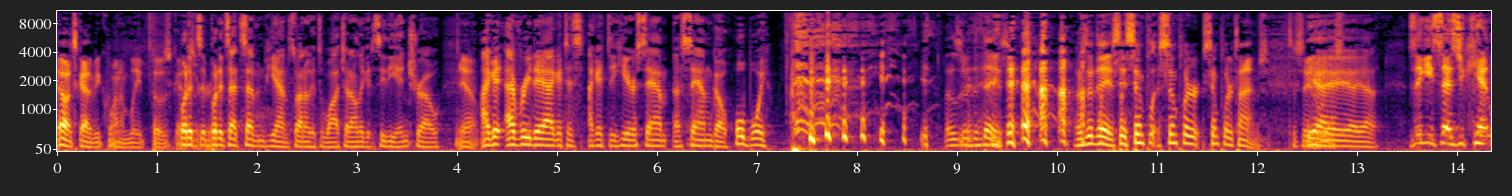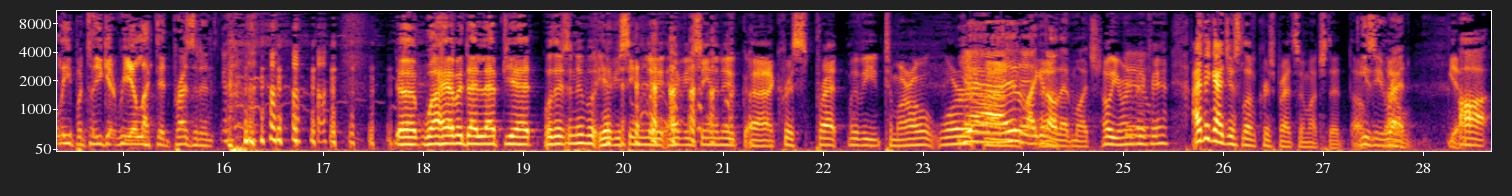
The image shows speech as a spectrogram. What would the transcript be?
Oh, it's got to be quantum leap. Those guys. But it's are but it's at 7 p.m. so I don't get to watch it. I only get to see the intro. Yeah. I get every day. I get to I get to hear Sam uh, Sam go. Oh boy. those are the days. those are the days. Say simpler simpler simpler times to say. Yeah, yeah, yeah, yeah. Ziggy says you can't leap until you get reelected president. uh, why haven't I leapt yet? Well, there's a new. movie. Have you seen the new? Have you seen the new uh, Chris Pratt movie Tomorrow War? Yeah, I Um, didn't like it uh, all that much. Oh, you weren't a big fan? I think I just love Chris Pratt so much that I'll, Easy I'll- red. Yeah. Uh,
